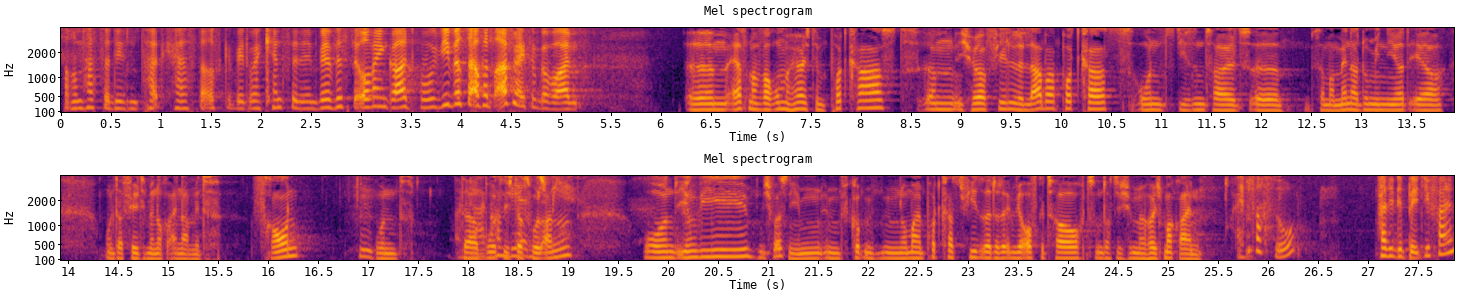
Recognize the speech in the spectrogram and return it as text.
warum hast du diesen Podcast ausgewählt? Woher kennst du den? Wer bist du? Oh mein Gott, wo, wie bist du auf uns aufmerksam geworden? Ähm, erstmal, warum höre ich den Podcast? Ähm, ich höre viele Laber-Podcasts und die sind halt, äh, ich sag mal, männerdominiert eher. Und da fehlte mir noch einer mit Frauen. Und da da bot sich das wohl an. Und irgendwie, ich weiß nicht, im, im, ich glaub, im normalen Podcast-Feed seid ihr da irgendwie aufgetaucht und dachte ich mir, hör ich mal rein. Einfach so? Hat dir das Bild gefallen?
